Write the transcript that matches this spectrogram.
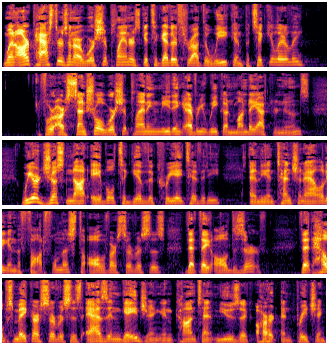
When our pastors and our worship planners get together throughout the week, and particularly for our central worship planning meeting every week on Monday afternoons, we are just not able to give the creativity and the intentionality and the thoughtfulness to all of our services that they all deserve. That helps make our services as engaging in content, music, art, and preaching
